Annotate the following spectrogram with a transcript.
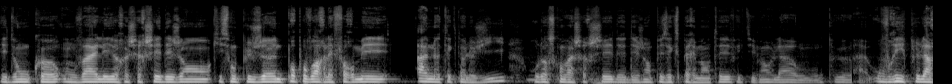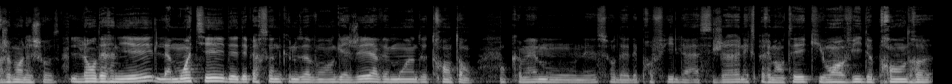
et donc euh, on va aller rechercher des gens qui sont plus jeunes pour pouvoir les former à nos technologies ou lorsqu'on va chercher des, des gens plus expérimentés, effectivement, là on peut euh, ouvrir plus largement les choses. L'an dernier, la moitié des, des personnes que nous avons engagées avaient moins de 30 ans. Donc quand même, on est sur des, des profils assez jeunes, expérimentés, qui ont envie de prendre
